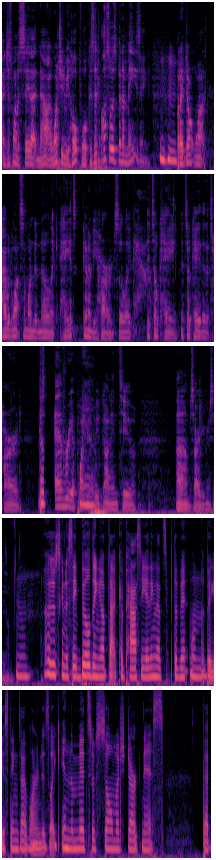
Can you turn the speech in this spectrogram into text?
I just want to say that now. I want you to be hopeful because it also has been amazing. Mhm. But I don't want. I would want someone to know like, hey, it's gonna be hard. So like, it's okay. It's okay that it's hard. Because every appointment yeah. we've gone into. Um, sorry, you're gonna say something. Mm. I was just gonna say, building up that capacity. I think that's the bit, one of the biggest things I've learned is like in the midst of so much darkness, that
